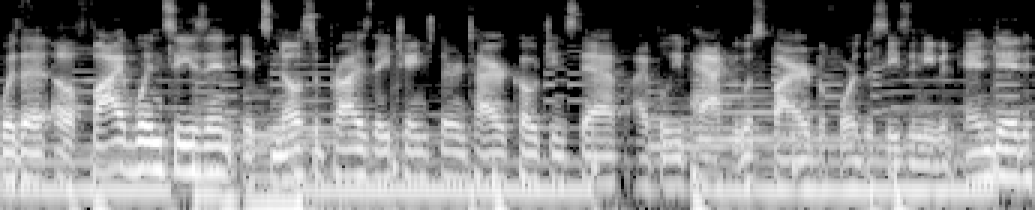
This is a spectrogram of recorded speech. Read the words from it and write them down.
With a, a five win season, it's no surprise they changed their entire coaching staff. I believe Hackett was fired before the season even ended.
